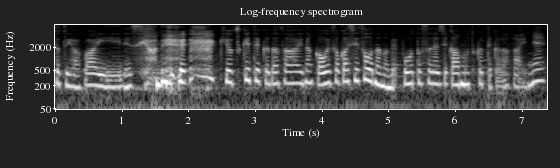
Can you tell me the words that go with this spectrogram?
ちょっとやばいですよね。気をつけてください。なんかお忙しそうなのでぼーっとする時間も作ってくださいね。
